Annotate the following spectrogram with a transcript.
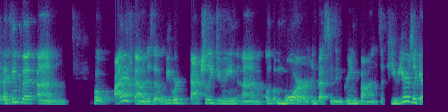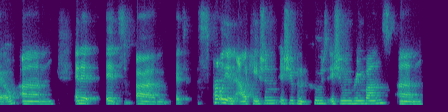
I think that um, what I have found is that we were actually doing um, a little bit more investing in green bonds a few years ago, um, and it it's um, it's, it's partly an allocation issue, kind of who's issuing green bonds, um,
